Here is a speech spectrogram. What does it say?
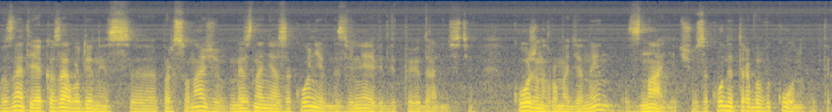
Ви знаєте, як казав один із е, персонажів, незнання законів не звільняє від відповідальності. Кожен громадянин знає, що закони треба виконувати.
